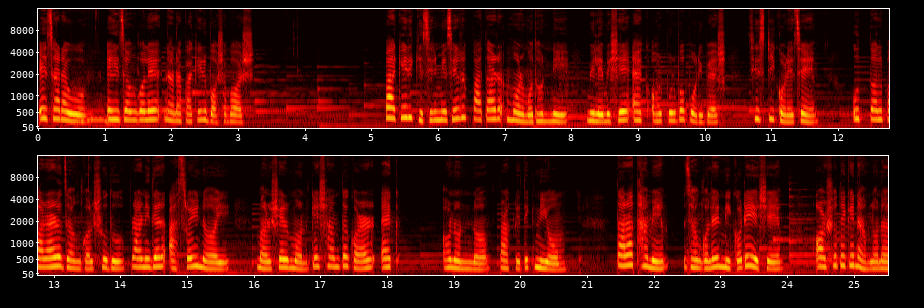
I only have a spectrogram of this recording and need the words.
এছাড়াও এই জঙ্গলে নানা পাখির বসবাস। পাখির কিচিরমিচির পাতার মর্মধ্বনি মিলেমিশে এক অপূর্ব পরিবেশ সৃষ্টি করেছে। উত্তল পাড়ার জঙ্গল শুধু প্রাণীদের আশ্রয় নয়, মানুষের মনকে শান্ত করার এক অনন্য প্রাকৃতিক নিয়ম। তারা থামে জঙ্গলের নিকটে এসে অর্শ থেকে নামল না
